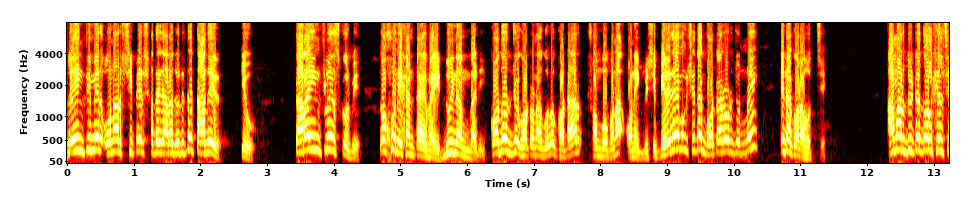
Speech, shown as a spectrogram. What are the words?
প্লেইং টিমের ওনারশিপের সাথে যারা জড়িত তাদের কেউ, তারা ইনফ্লুয়েন্স করবে। তখন এখানটায় ভাই দুই নাম্বারই কদর্য ঘটনাগুলো ঘটার সম্ভাবনা অনেক বেশি বেড়ে যায় এবং সেটা ঘটানোর জন্যই এটা করা হচ্ছে। আমার দুইটা দল খেলছে,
